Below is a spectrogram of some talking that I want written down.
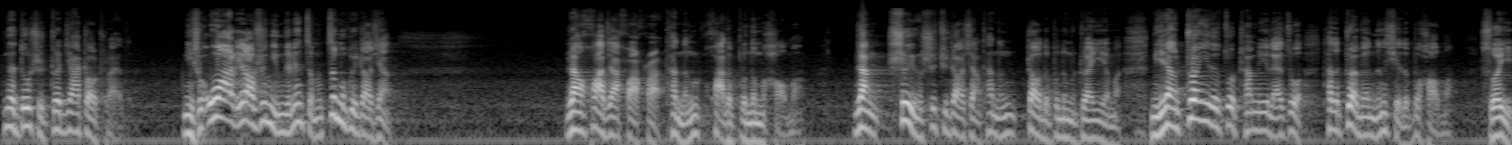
那都是专家照出来的。你说哇，李老师，你们的人怎么这么会照相？让画家画画，他能画的不那么好吗？让摄影师去照相，他能照的不那么专业吗？你让专业的做传媒来做，他的撰文能写的不好吗？所以，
